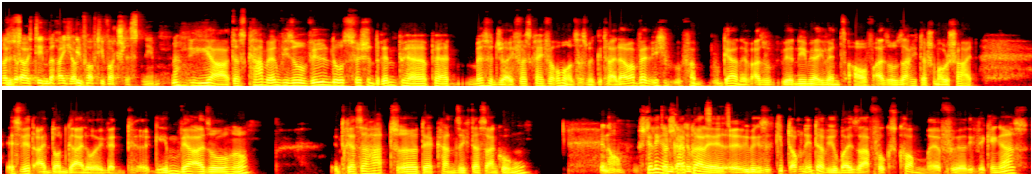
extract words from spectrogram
Solltest du euch den Bereich Fall auf die Watchlist nehmen. Ne? Ja, das kam irgendwie so willenlos zwischendrin per, per Messenger. Ich weiß gar nicht, warum er uns das mitgeteilt hat, aber wenn ich gerne. Also wir nehmen ja Events auf, also sage ich da schon mal Bescheid. Es wird ein Don Geilo-Event äh, geben. Wer also ne, Interesse hat, äh, der kann sich das angucken. Genau. Stellinger schreibt gerade, äh, übrigens, es gibt auch ein Interview bei Saarfuchs.com äh, für die Wikingers.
